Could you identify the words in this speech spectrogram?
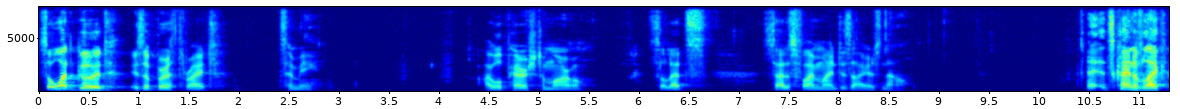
So, what good is a birthright to me? I will perish tomorrow. So, let's satisfy my desires now. It's kind of like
